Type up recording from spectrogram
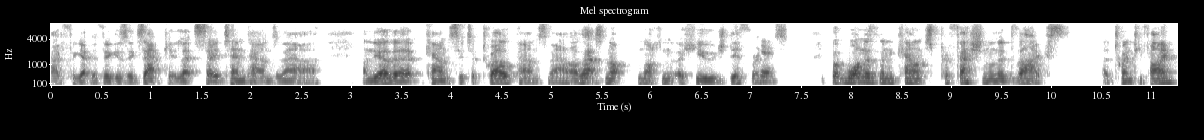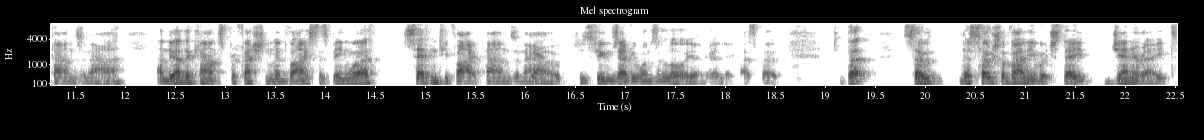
I forget the figures exactly, let's say £10 an hour, and the other counts it at £12 an hour. That's not, not a huge difference. Yes. But one of them counts professional advice at £25 an hour, and the other counts professional advice as being worth £75 an hour, yeah. which assumes everyone's a lawyer, really, I suppose. But so the social value which they generate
